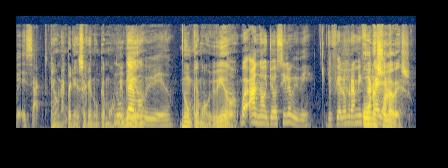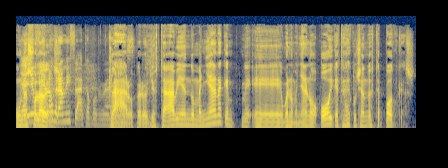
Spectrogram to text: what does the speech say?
Exacto. Es una experiencia que nunca hemos Nunca vivido. hemos vivido. Nunca hemos vivido. No. Bueno, ah, no, yo sí lo viví. Yo fui a los Grammy Una flaca ya. sola vez, Ya una yo sola fui vez. a los Grammy flaca por primera Claro, vez. pero yo estaba viendo mañana que, eh, bueno, mañana no, hoy que estás escuchando este podcast,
